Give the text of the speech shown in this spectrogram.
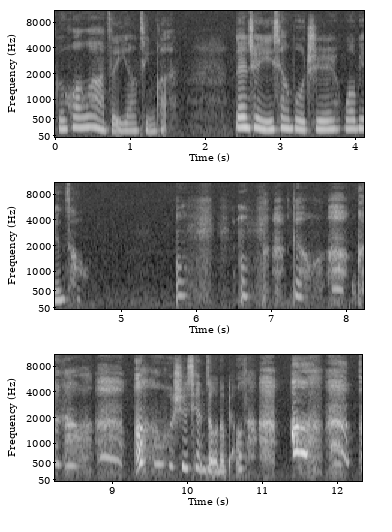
跟换袜子一样勤快，但却一向不吃窝边草。嗯嗯，给我，快给我！啊，我是欠揍的婊子！啊，嗯，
